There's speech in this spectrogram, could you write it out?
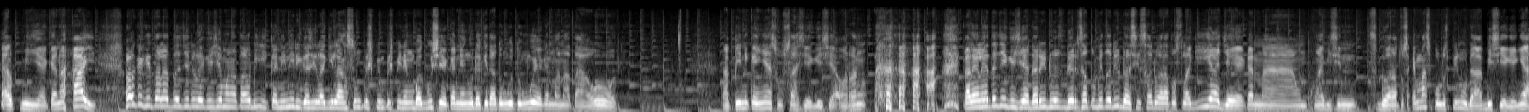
help me ya kan? Hai. Oke kita lihat aja dulu ya guys ya. Mana tahu di ikan ini dikasih lagi langsung prispin-prispin yang bagus ya kan Yang udah kita tunggu-tunggu ya kan? Mana tahu tapi ini kayaknya susah sih ya guys ya. Orang kalian lihat aja guys ya. Dari dua dari satu bit tadi udah sisa 200 lagi aja ya kan? Nah untuk ngabisin 200 emas 10 spin udah habis ya geng ya.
